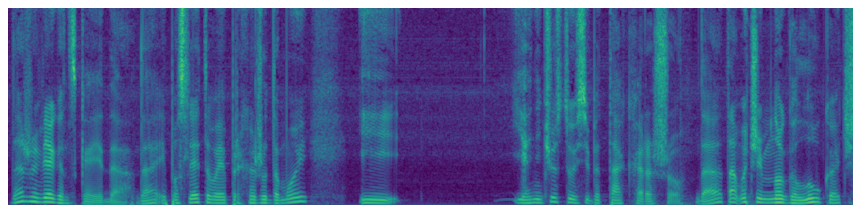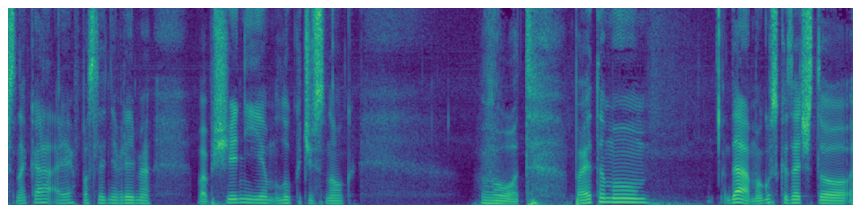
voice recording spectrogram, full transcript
даже веганская еда, да, и после этого я прихожу домой, и я не чувствую себя так хорошо, да, там очень много лука, чеснока, а я в последнее время вообще не ем лук и чеснок, вот, Поэтому, да, могу сказать, что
